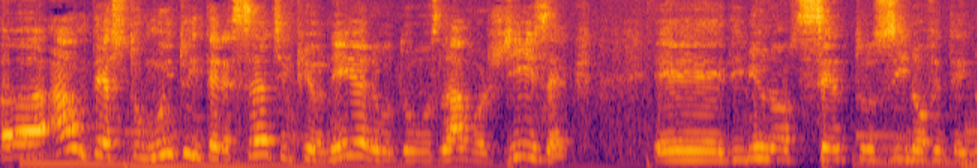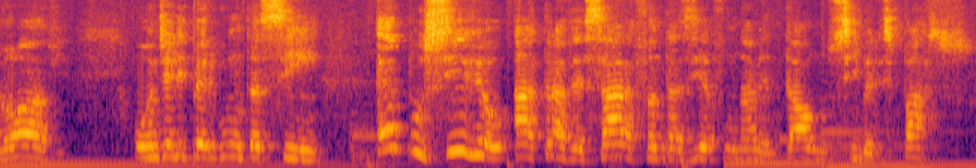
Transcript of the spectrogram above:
Uh, há um texto muito interessante, pioneiro, do Slavoj Zizek, de 1999, onde ele pergunta assim: é possível atravessar a fantasia fundamental no ciberespaço?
